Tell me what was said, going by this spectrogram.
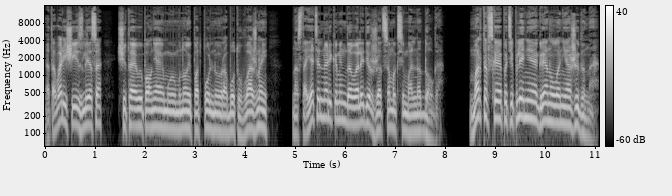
а товарищи из леса, считая выполняемую мной подпольную работу важной, настоятельно рекомендовали держаться максимально долго. Мартовское потепление грянуло неожиданно.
